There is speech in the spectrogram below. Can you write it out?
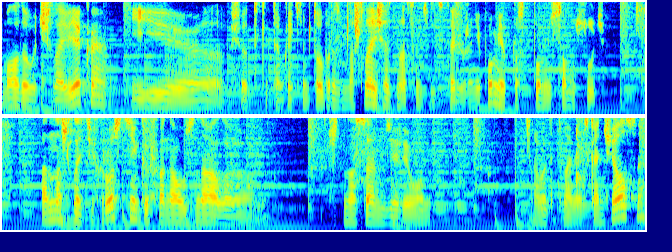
молодого человека и э, все-таки там каким-то образом нашла, я сейчас на самом деле детали уже не помню, я просто помню саму суть. Она нашла этих родственников, она узнала, что на самом деле он в этот момент скончался.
